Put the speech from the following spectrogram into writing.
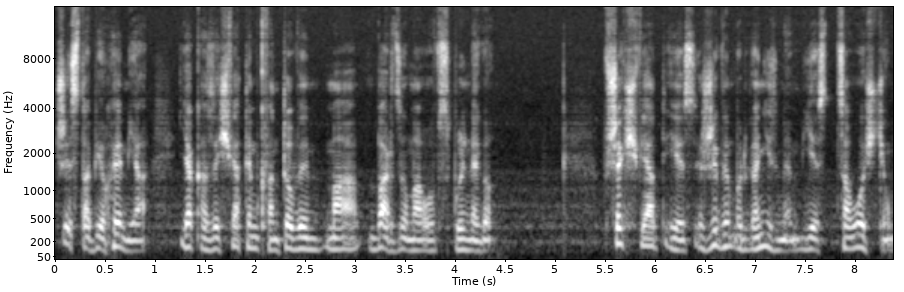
czysta biochemia, jaka ze światem kwantowym ma bardzo mało wspólnego. Wszechświat jest żywym organizmem, jest całością.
